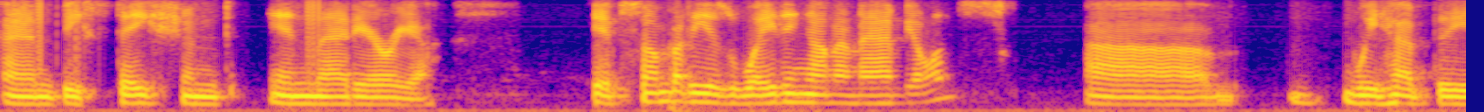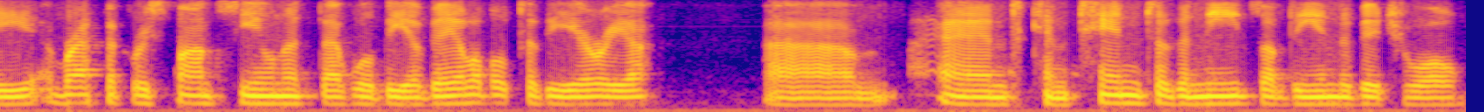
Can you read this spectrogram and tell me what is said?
and be stationed in that area. If somebody is waiting on an ambulance, um, we have the rapid response unit that will be available to the area um, and can tend to the needs of the individual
